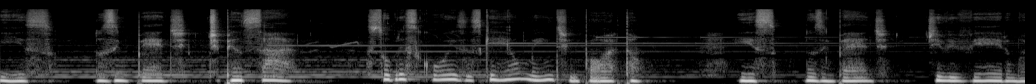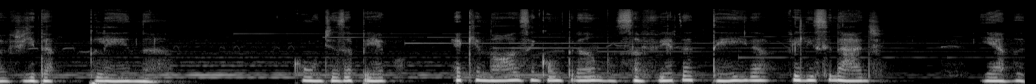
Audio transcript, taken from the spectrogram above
E isso nos impede de pensar sobre as coisas que realmente importam. Isso nos impede de viver uma vida plena. Com o desapego é que nós encontramos a verdadeira felicidade. E é no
